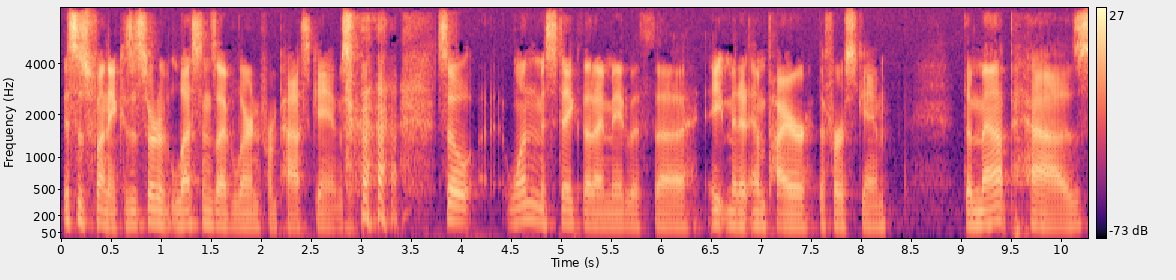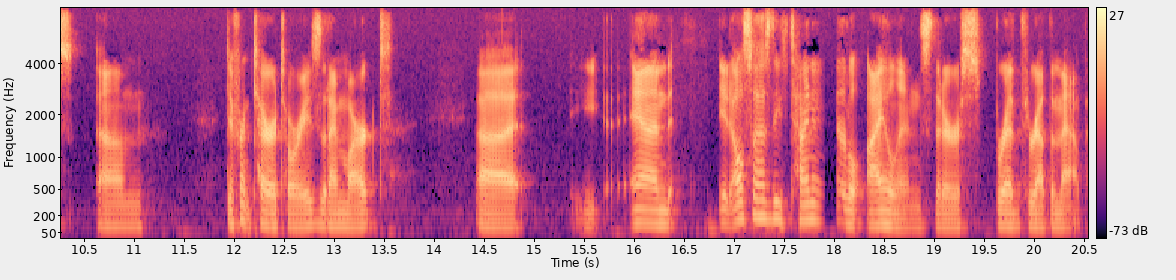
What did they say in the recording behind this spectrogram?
this is funny because it's sort of lessons I've learned from past games. so one mistake that I made with uh, Eight Minute Empire, the first game, the map has um, different territories that I marked, uh, and it also has these tiny little islands that are spread throughout the map.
